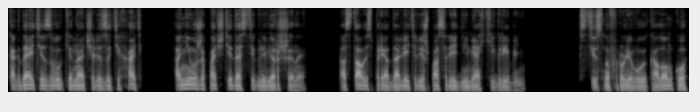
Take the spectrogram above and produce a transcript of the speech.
Когда эти звуки начали затихать, они уже почти достигли вершины. Осталось преодолеть лишь последний мягкий гребень. Стиснув рулевую колонку,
